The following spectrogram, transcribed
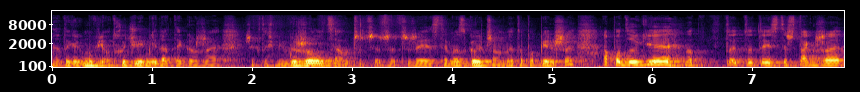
no, tak jak mówię, odchodziłem nie dlatego, że, że ktoś mnie wyrzucał, czy, czy, czy, czy że jestem rozgoryczony, to po pierwsze, a po drugie, no, to, to, to jest też tak, że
